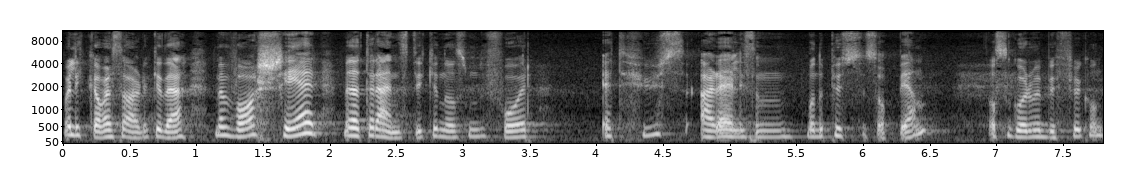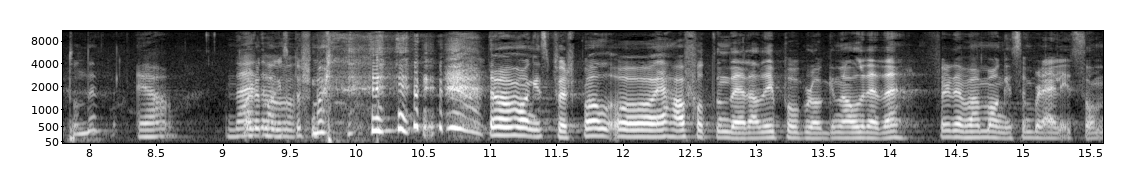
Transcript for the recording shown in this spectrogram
og likevel så er du ikke det. Men hva skjer med dette regnestykket nå som du får et hus? Er det liksom, må det pusses opp igjen? Åssen går det med bufferkontoen din? Ja. Nei, var det mange spørsmål? det var mange spørsmål, og jeg har fått en del av de på bloggen allerede. For det var mange som ble litt sånn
